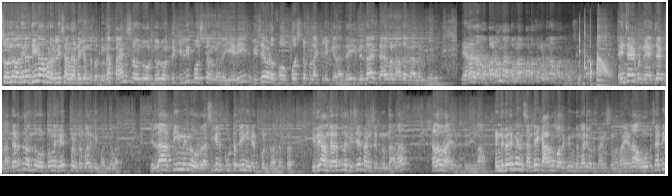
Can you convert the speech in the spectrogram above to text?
ஸோ வந்து பார்த்தீங்கன்னா தீனா படம் ரிலீஸ் ஆன அன்னைக்கு வந்து பார்த்தீங்கன்னா ஃபேன்ஸில் வந்து ஒருத்தர் வந்து கில்லி போஸ்டர் மேலே ஏறி விஜயோட போ போஸ்டர் ஃபுல்லாக கிளிக்கிறாரு இதுதான் தேவையில்லாத வேலைன்றது. ஏன்னா நம்ம படம் பார்த்தோம்னா படத்தை மட்டும் தான் பார்க்கணும் சரியா? என்ஜாய் பண்ணுறேன் என்ஜாய் பண்ண. அந்த இடத்துல வந்து ஒருத்தவங்கள ஹேட் பண்ணுற மாதிரி நீ பண்ணல எல்லா டீமுமே ஒரு ரசிகர் கூட்டத்தையும் நீ ஹேட் பண்ணுற அந்த இடத்துல. இதே அந்த இடத்துல விஜய் ஃபேன்ஸ் இருந்திருந்தாங்கன்னா கலவராயிருக்கு தெரியுங்களா? ரெண்டு பேருக்குமே அந்த சண்டே காரணமாக இருக்குது இந்த மாதிரி ஒரு ஃபேன்ஸ்னால தான். ஏன்னா அவங்க பிசாட்டி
